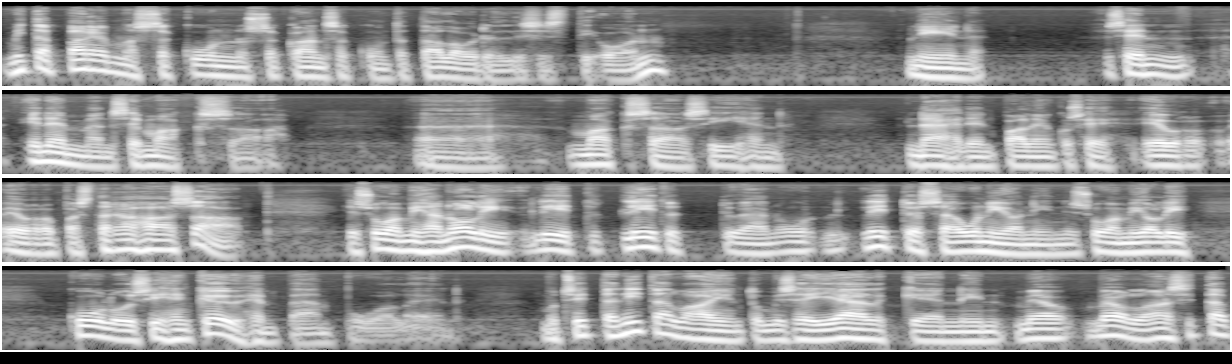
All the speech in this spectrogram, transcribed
mitä paremmassa kunnossa kansakunta taloudellisesti on, niin sen enemmän se maksaa. Ää, maksaa siihen nähden paljonko se Euro- Euroopasta rahaa saa. Ja Suomihan oli liityttyään, liittyessään unioniin, niin Suomi oli, kuului siihen köyhempään puoleen. Mutta sitten itälaajentumisen jälkeen, niin me, me ollaan sitä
